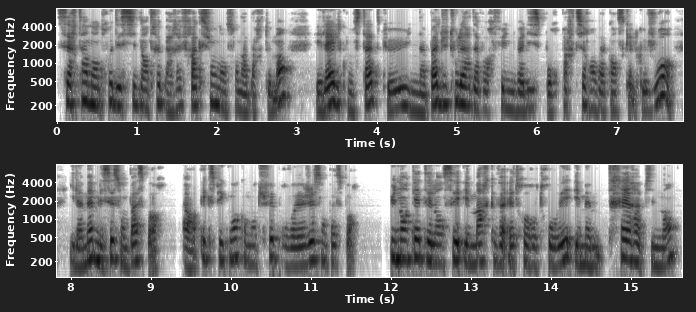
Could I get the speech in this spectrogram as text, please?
Certains d'entre eux décident d'entrer par effraction dans son appartement, et là ils constatent qu'il n'a pas du tout l'air d'avoir fait une valise pour partir en vacances quelques jours, il a même laissé son passeport. Alors explique-moi comment tu fais pour voyager sans passeport. Une enquête est lancée et Marc va être retrouvé, et même très rapidement.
